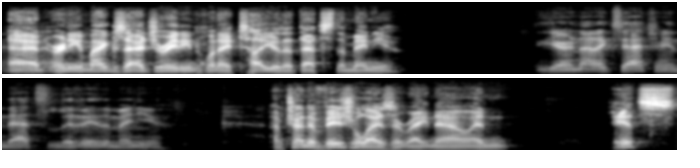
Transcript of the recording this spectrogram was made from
And uh-huh. Ernie, am I exaggerating when I tell you that that's the menu? You're not exaggerating. That's literally the menu. I'm trying to visualize it right now, and it's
